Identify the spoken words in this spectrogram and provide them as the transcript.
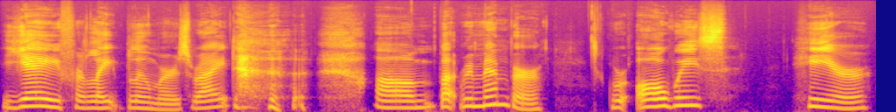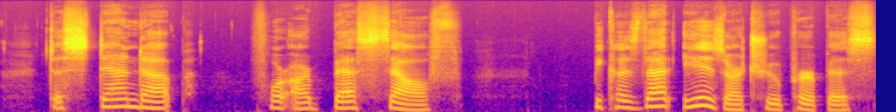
yay for late bloomers, right? um, but remember, we're always here to stand up for our best self because that is our true purpose,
